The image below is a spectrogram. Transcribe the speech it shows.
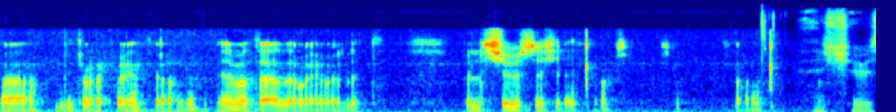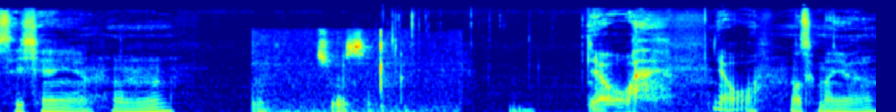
ja, det kan varför inte göra det. I och med att det var en väldigt, väldigt tjusig tjej också. Så. En tjusig tjej, ja. Mm. Tjusig. Ja, ja, vad ska man göra?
